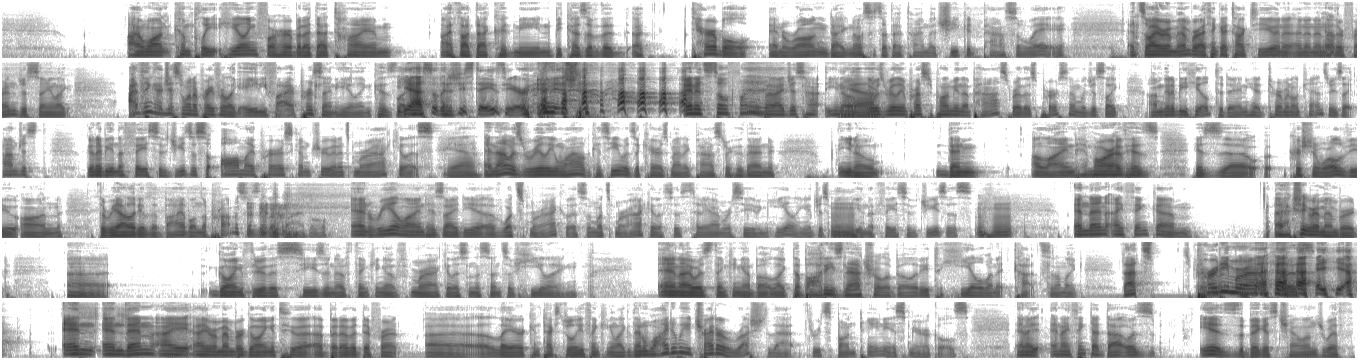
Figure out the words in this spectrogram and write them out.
I want complete healing for her, but at that time, I thought that could mean because of the uh, terrible and wrong diagnosis at that time that she could pass away. And so I remember, I think I talked to you and, and another friend just saying like, I think I just want to pray for like 85% healing because like yeah, so then she stays here. and it's so funny, but I just, ha- you know, Yeah. it was really impressed upon me in the past where this person was just like, I'm going to be healed today. And he had terminal cancer. He's like, I'm just going to be in the face of Jesus. So all my prayers come true and it's miraculous. yeah. And that was really wild because he was a charismatic pastor who then, you know, then aligned more of his his uh, Christian worldview on the reality of the Bible and the promises of the Bible and realigned his idea of what's miraculous and what's miraculous is today I'm receiving healing. It just may Mm. be in the face of Jesus. Mm-hmm. And then I think um, I actually remembered uh, going through this season of thinking of miraculous in the sense of healing. And I was thinking about like the body's natural ability to heal when it cuts. And I'm like, that's It's pretty miraculous. yeah. and and then I I remember going into a, a bit of a different uh, layer contextually thinking like then why do we try to rush that through spontaneous miracles and I and I think that that was is the biggest challenge with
